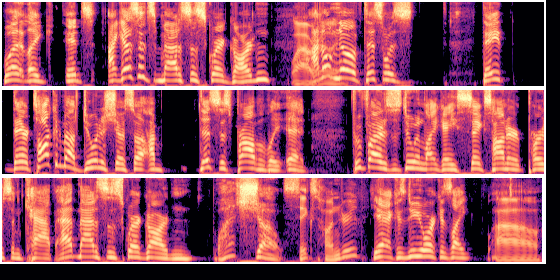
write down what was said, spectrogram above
What like it's? I guess it's Madison Square Garden. Wow, I don't know if this was they. They're talking about doing a show, so I'm. This is probably it. Foo Fighters is doing like a 600 person cap at Madison Square Garden. What? show? Six hundred? Yeah, because New York is like Wow.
